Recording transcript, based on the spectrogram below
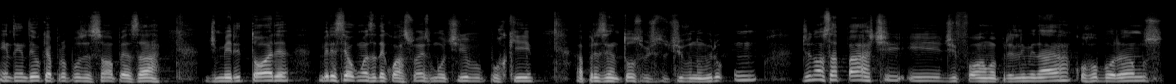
entendeu que a proposição, apesar de meritória, merecia algumas adequações, motivo porque apresentou o substitutivo número 1. De nossa parte e de forma preliminar, corroboramos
